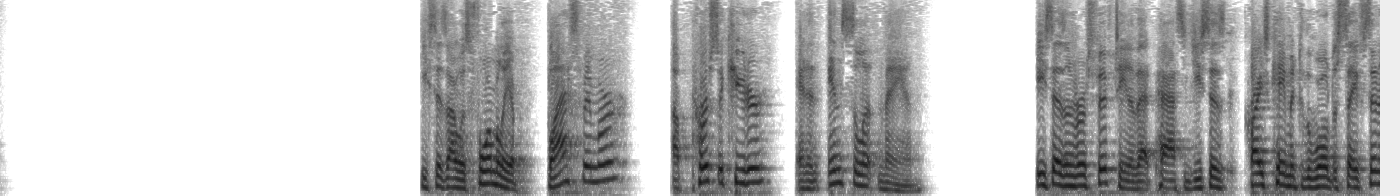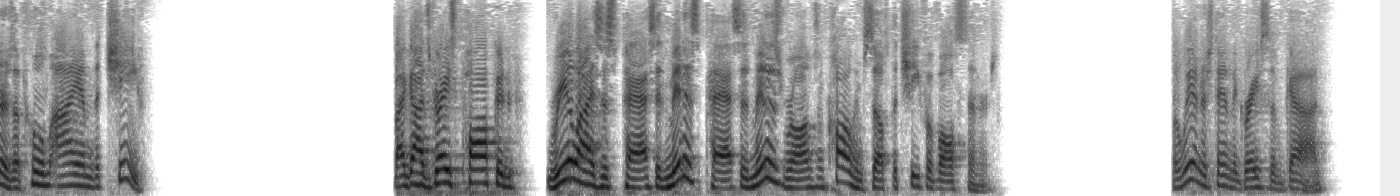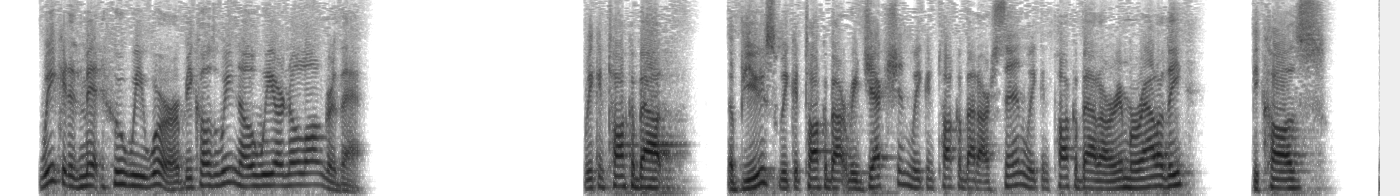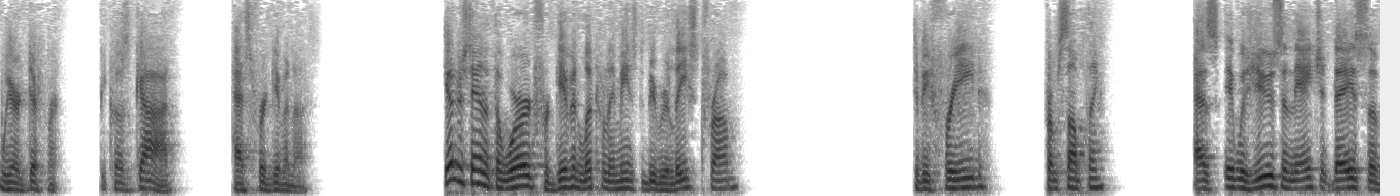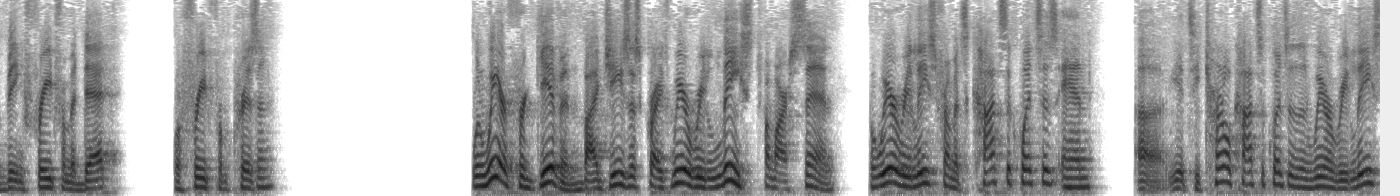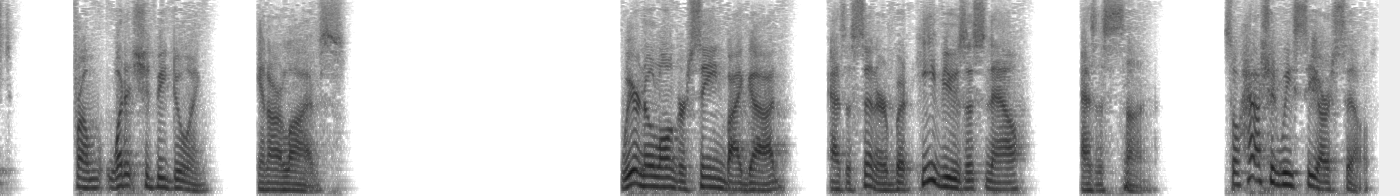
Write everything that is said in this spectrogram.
He says, I was formerly a blasphemer, a persecutor, and an insolent man. He says in verse 15 of that passage, he says, Christ came into the world to save sinners, of whom I am the chief. By God's grace, Paul could realize his past, admit his past, admit his wrongs, and call himself the chief of all sinners. When we understand the grace of God, we can admit who we were because we know we are no longer that. We can talk about abuse. We could talk about rejection. We can talk about our sin. We can talk about our immorality because we are different, because God has forgiven us. Do you understand that the word forgiven literally means to be released from? To be freed from something? As it was used in the ancient days of being freed from a debt or freed from prison. When we are forgiven by Jesus Christ, we are released from our sin but we are released from its consequences and uh, its eternal consequences, and we are released from what it should be doing in our lives. We are no longer seen by God as a sinner, but He views us now as a son. So, how should we see ourselves?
